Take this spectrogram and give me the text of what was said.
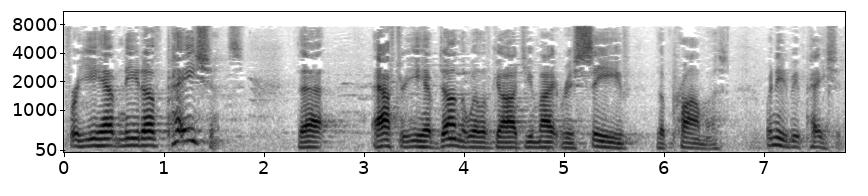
For ye have need of patience, that after ye have done the will of God, you might receive the promise. We need to be patient.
